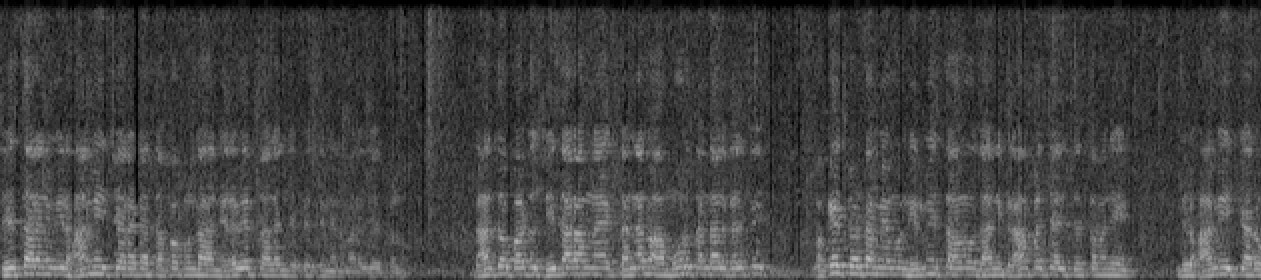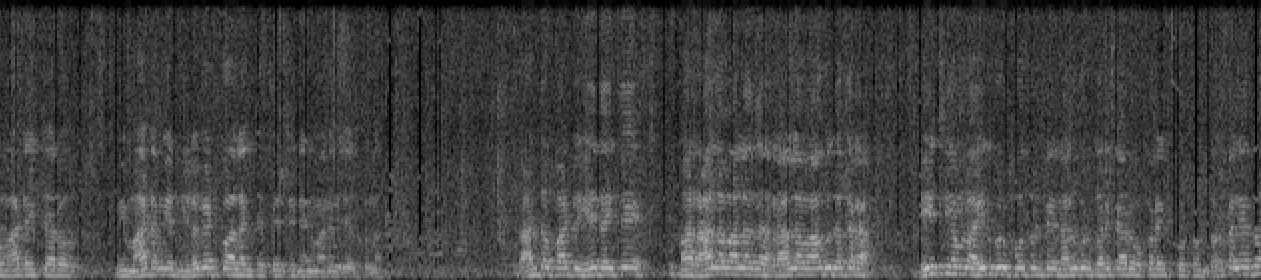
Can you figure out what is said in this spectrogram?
చేస్తారని మీరు హామీ ఇచ్చారట తప్పకుండా నెరవేర్చాలని చెప్పేసి నేను మనవి చేస్తున్నాను దాంతోపాటు సీతారాం నాయక్ తండను ఆ మూడు తండాలు కలిసి ఒకే చోట మేము నిర్మిస్తాము దాన్ని గ్రామ పంచాయతీ చేస్తామని మీరు హామీ ఇచ్చారు మాట ఇచ్చారు మీ మాట మీరు నిలబెట్టుకోవాలని చెప్పేసి నేను మనవి చేస్తున్నాను దాంతోపాటు ఏదైతే మా రాళ్ళ వాళ్ళ రాళ్ళ వాగు దగ్గర డీసీఎంలో ఐదుగురు పోతుంటే నలుగురు దొరికారు ఒకరైతే కుటుంబం దొరకలేదు.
